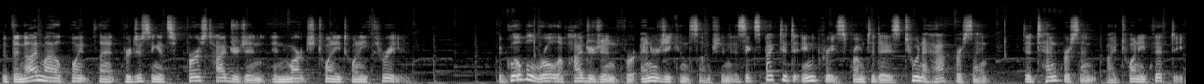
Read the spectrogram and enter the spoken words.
with the Nine Mile Point plant producing its first hydrogen in March 2023. The global role of hydrogen for energy consumption is expected to increase from today's 2.5% to 10% by 2050,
